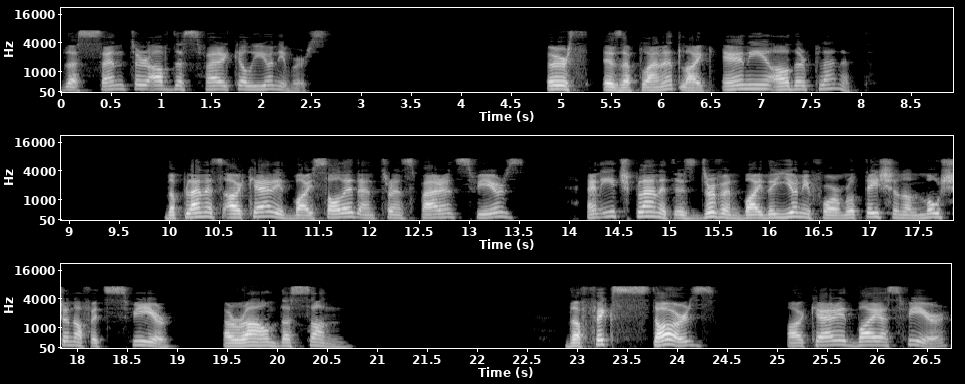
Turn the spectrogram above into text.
the center of the spherical universe. Earth is a planet like any other planet. The planets are carried by solid and transparent spheres, and each planet is driven by the uniform rotational motion of its sphere around the sun. The fixed stars are carried by a sphere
